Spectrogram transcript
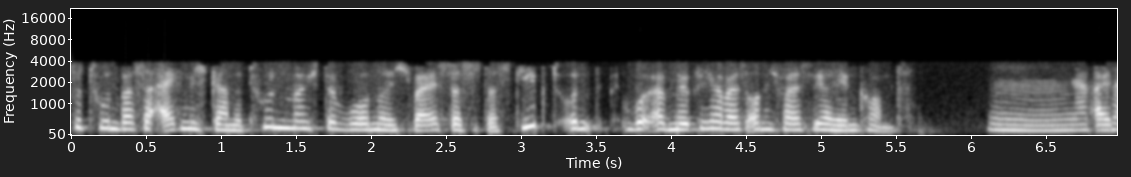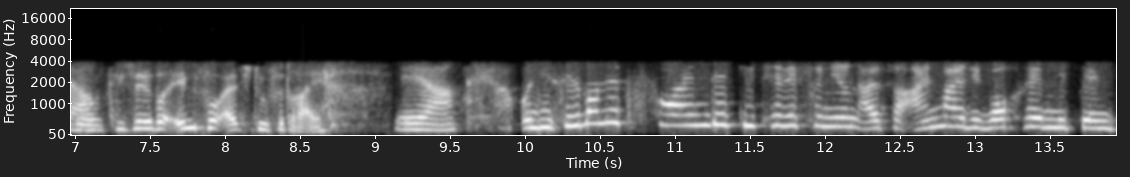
zu tun, was er eigentlich gerne tun möchte, wo er nur nicht weiß, dass es das gibt und wo er möglicherweise auch nicht weiß, wie er hinkommt. Mm, ja, also die Silberinfo als Stufe 3. Ja, und die Silbernetzfreunde, die telefonieren also einmal die Woche mit, den,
